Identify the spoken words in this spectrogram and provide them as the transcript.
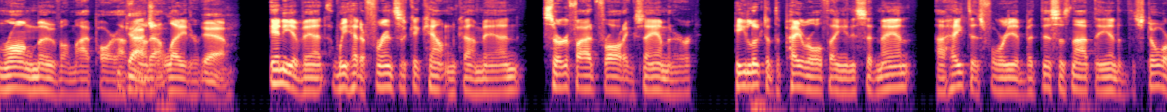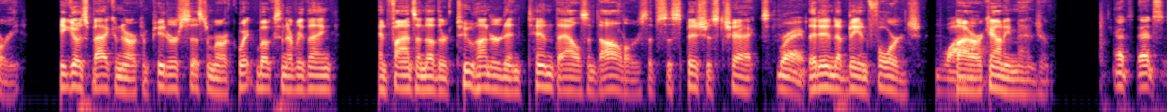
Wrong move on my part. I found out later Yeah. any event, we had a forensic accountant come in, certified fraud examiner. He looked at the payroll thing and he said, Man, I hate this for you, but this is not the end of the story. He goes back into our computer system, our QuickBooks and everything, and finds another $210,000 of suspicious checks Right. that end up being forged Wow. by our accounting manager. That's that's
